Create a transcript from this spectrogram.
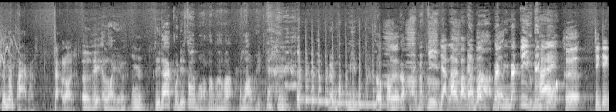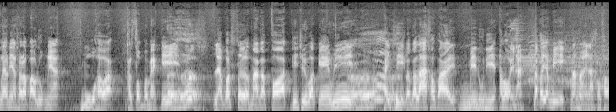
เฮ้ยมันแปลกนะแต่อร่อย เออเฮ้ยอร่อยเหรออทีแรกโปรดิวเซอร์บอกเรามาว่า มันเล่าผิดแม่งบอกมี โซปองกับไก่แม็กกี้อยากเล่าให้ฟังไอ้ว่าบ้าแม่งมีแม็กกี้อยู่ในหใช่มู คือจริง ๆ แล้วเนี่ยซาลาเปาลูกเนี้ย หมูเขาอะ ผสมกับแม็กกี้ เออ แล้วก็เสิร์ฟมากับซอสที่ชื่อว่าเกวี่เออ ให้ฉีกแล้วก็ลากเข้าไป เมนูนี้อร่อยนะ แล้วก็ยังมีอีกมากมายนะของเขา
